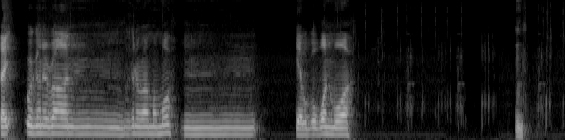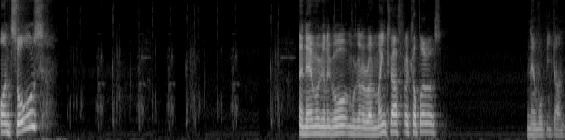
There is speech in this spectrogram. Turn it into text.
Right, we're gonna run. We're gonna run one more. Mm, yeah, we'll go one more. On solos. And then we're gonna go and we're gonna run Minecraft for a couple hours. And then we'll be done.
